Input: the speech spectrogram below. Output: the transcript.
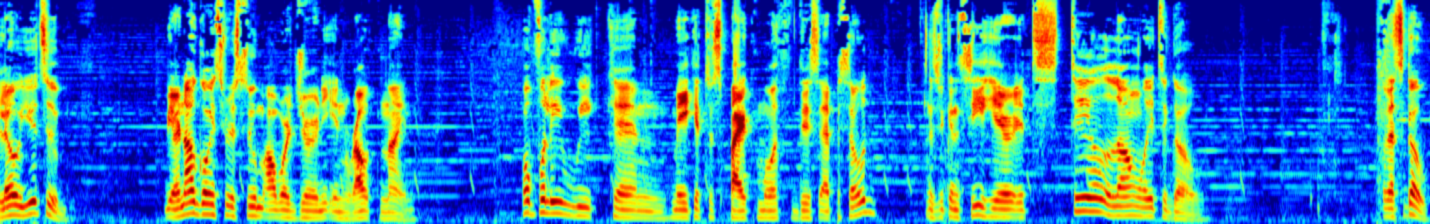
Hello YouTube! We are now going to resume our journey in Route 9. Hopefully we can make it to Spikemuth this episode. As you can see here, it's still a long way to go. So let's go!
